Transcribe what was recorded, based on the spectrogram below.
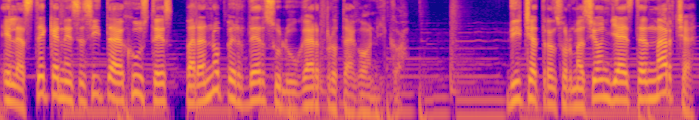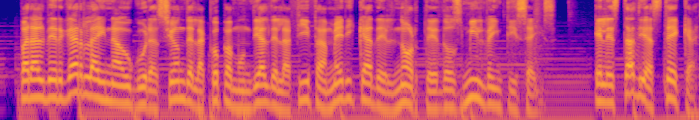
el Azteca necesita ajustes para no perder su lugar protagónico. Dicha transformación ya está en marcha para albergar la inauguración de la Copa Mundial de la FIFA América del Norte 2026. El Estadio Azteca,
